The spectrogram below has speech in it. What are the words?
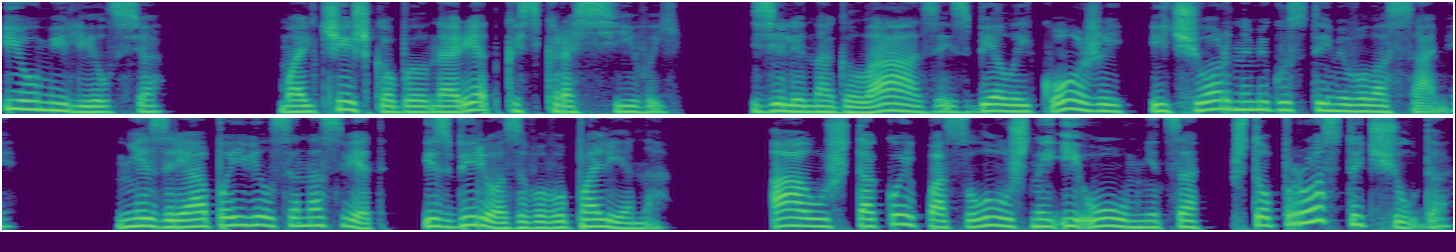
и умилился. Мальчишка был на редкость красивый, зеленоглазый, с белой кожей и черными густыми волосами. Не зря появился на свет из березового полена. А уж такой послушный и умница, что просто чудо.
